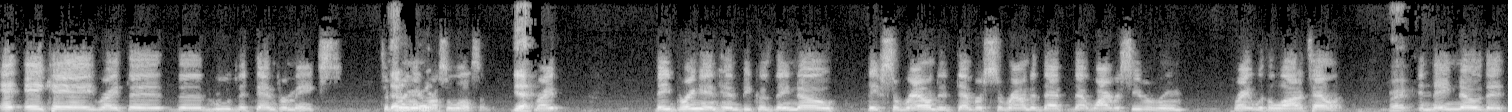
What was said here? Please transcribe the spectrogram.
A- AKA right the the move that Denver makes to Denver, bring in right. Russell Wilson, Yeah, right? They bring in him because they know they've surrounded Denver surrounded that that wide receiver room, right, with a lot of talent, right. and they know that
